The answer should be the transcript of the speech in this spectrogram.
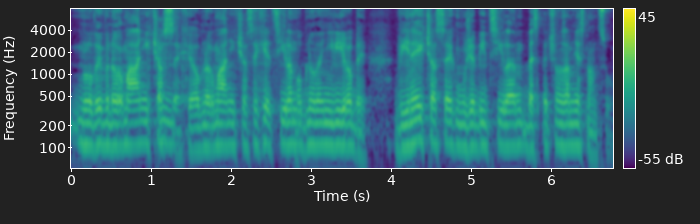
mluvím v normálních časech. Jo? V normálních časech je cílem obnovení výroby. V jiných časech může být cílem bezpečnost zaměstnanců.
